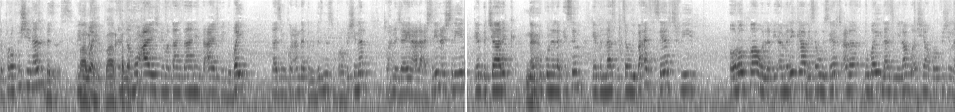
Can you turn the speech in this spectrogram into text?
ال professional business في بارك- دبي. بارك انت مو. عايش في مكان ثاني انت عايش في دبي. لازم يكون عندك ال business professional. وإحنا جايين على 2020 كيف بتشارك؟ نعم. كيف بكون لك اسم؟ كيف الناس بتسوي بحث؟ search في أوروبا ولا في أمريكا بيسوي search على دبي. لازم يلاقوا أشياء professional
